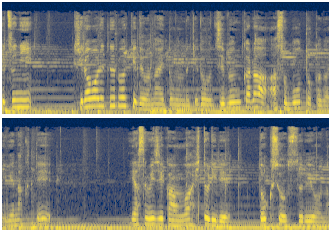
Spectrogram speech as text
別に嫌われてるわけではないと思うんだけど自分から遊ぼうとかが言えなくて休み時間は一人で読書をするような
